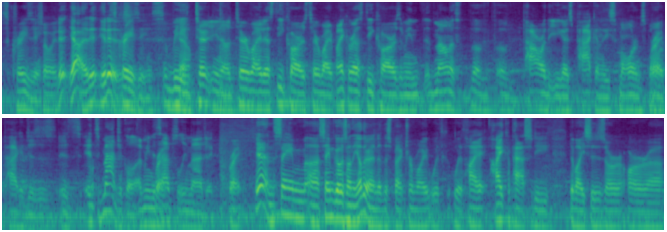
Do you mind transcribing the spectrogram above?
It's crazy. So it, i- yeah, it, it is. It's crazy. It's be Yeah. ter- you know terabyte SD cards, terabyte micro SD cards. I mean, the amount of, of, of power that you guys pack in these smaller and smaller Right. packages is, is it's magical. I mean, it's Right. absolutely magic. Right. Yeah, and the same uh, same goes on the other end of the spectrum, right? With with high high capacity devices, our our uh,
